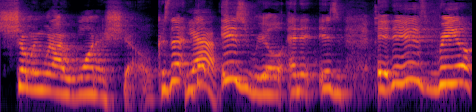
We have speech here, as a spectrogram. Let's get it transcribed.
showing what I want to show. Cause that, that Yeah. is real and it is it is real.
